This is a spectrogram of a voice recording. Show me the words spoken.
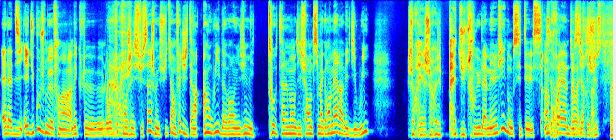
Elle a dit, et du coup, je me, enfin, avec le, le recul, Ah ouais. quand j'ai su ça, je me suis dit, en fait, j'étais à un oui d'avoir une vie, mais totalement différente. Si ma grand-mère avait dit oui, j'aurais, j'aurais pas du tout eu la même vie. Donc, c'était incroyable de Ouais, se dire c'est ça. juste. ouais.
